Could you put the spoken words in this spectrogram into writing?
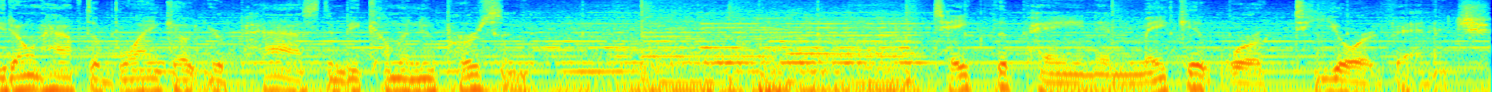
You don't have to blank out your past and become a new person. Take the pain and make it work to your advantage.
